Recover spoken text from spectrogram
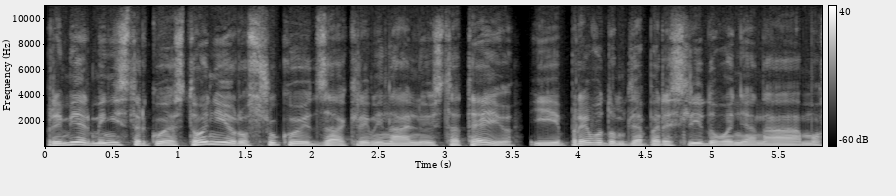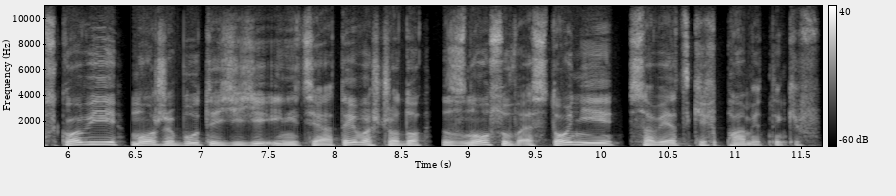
Прем'єр-міністерку Естонії розшукують за кримінальною статтею, і приводом для переслідування на Московії може бути її ініціатива щодо зносу в Естонії совєтських пам'ятників.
